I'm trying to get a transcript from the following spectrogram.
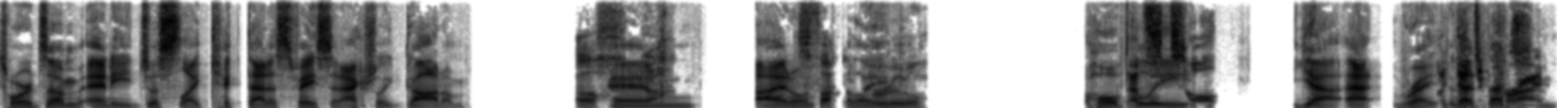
towards him and he just like kicked at his face and actually got him oh, and i don't fucking like brutal. Hopefully assault. yeah at, right Like That- that's, a crime.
